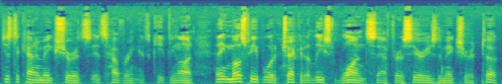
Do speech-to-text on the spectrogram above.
just to kind of make sure it's it's hovering, it's keeping on. I think most people would check it at least once after a series to make sure it took.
